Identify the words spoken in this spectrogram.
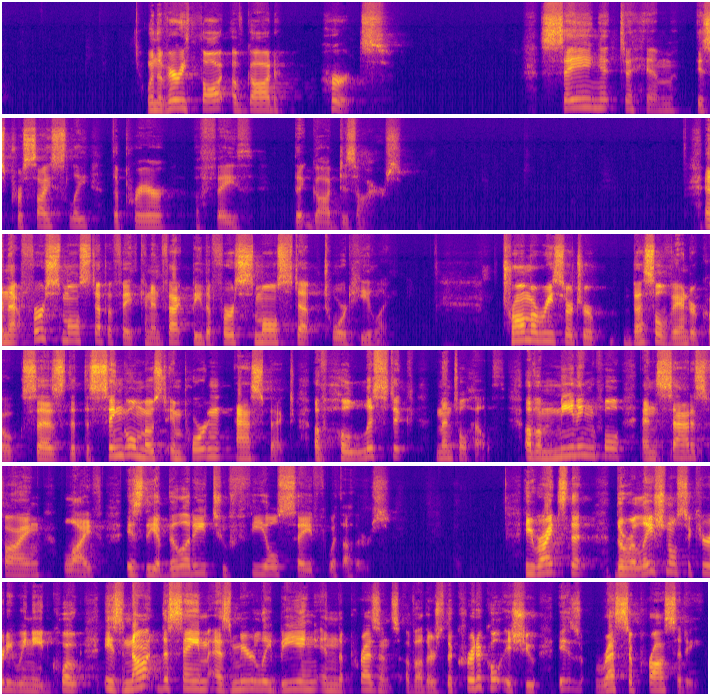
when the very thought of God hurts, saying it to him is precisely the prayer of faith that God desires. And that first small step of faith can, in fact, be the first small step toward healing. Trauma researcher Bessel van der Kolk says that the single most important aspect of holistic mental health, of a meaningful and satisfying life, is the ability to feel safe with others. He writes that the relational security we need, quote, is not the same as merely being in the presence of others. The critical issue is reciprocity,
